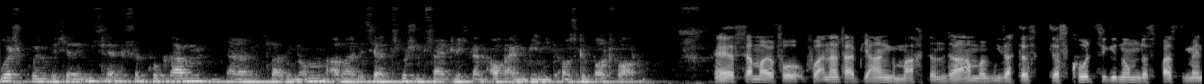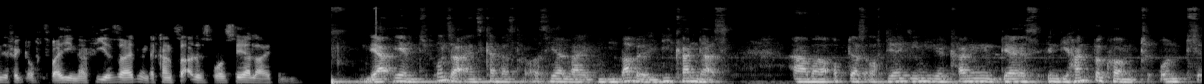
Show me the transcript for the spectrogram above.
ursprüngliche isländische Programm äh, zwar genommen, aber ist ja zwischenzeitlich dann auch ein wenig ausgebaut worden. Ja, das haben wir vor, vor anderthalb Jahren gemacht und da haben wir, wie gesagt, das, das kurze genommen, das passt im Endeffekt auf zwei DIN A4 Seiten und da kannst du alles raus herleiten. Ja, eben. Unser eins kann das daraus herleiten. Die Bubble, die kann das. Aber ob das auch derjenige kann, der es in die Hand bekommt und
